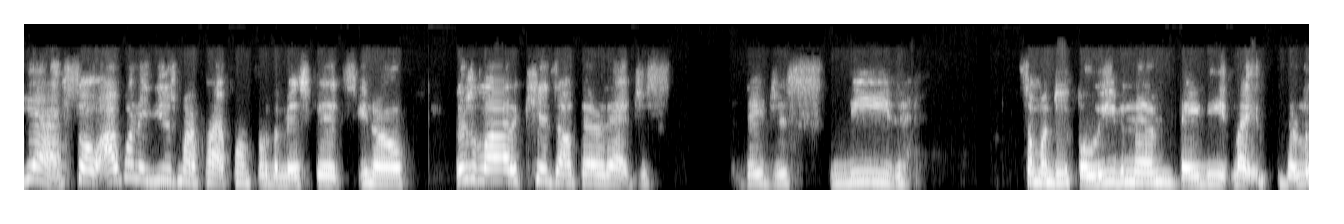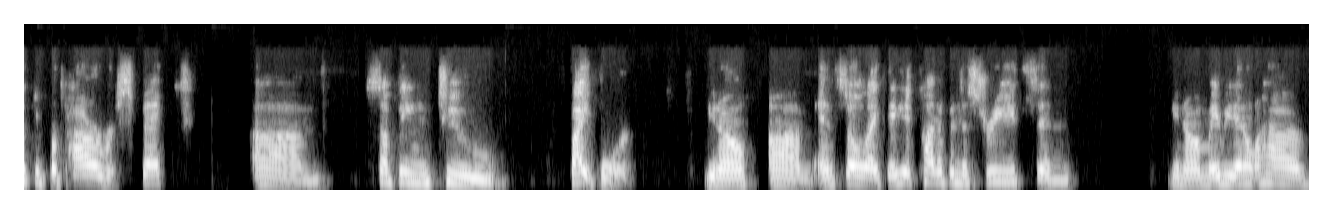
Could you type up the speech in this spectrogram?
Yeah so i want to use my platform for the misfits you know? There's a lot of kids out there that just they just need someone to believe in them. They need like they're looking for power respect um something to fight for you know? Um and so like they get caught up in the streets and you know maybe they don't have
